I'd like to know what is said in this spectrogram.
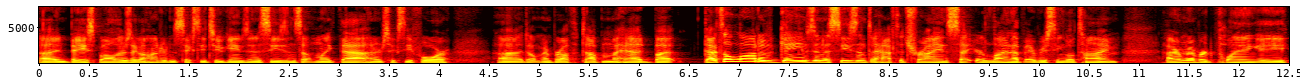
Uh, in baseball, there's like 162 games in a season, something like that, 164. Uh, I don't remember off the top of my head, but that's a lot of games in a season to have to try and set your lineup every single time. I remember playing a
